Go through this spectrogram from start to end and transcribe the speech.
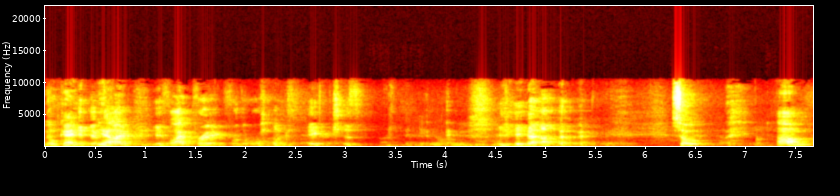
Okay, If yeah. I, if I'm praying for the wrong thing, just, yeah. So, um,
